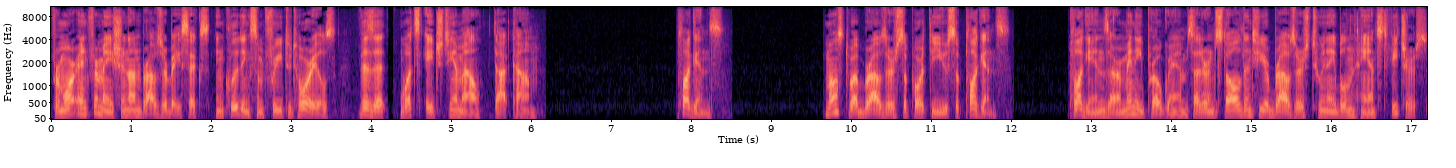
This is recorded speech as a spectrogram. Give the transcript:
For more information on browser basics, including some free tutorials, visit what'shtml.com. Plugins Most web browsers support the use of plugins. Plugins are mini programs that are installed into your browsers to enable enhanced features.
